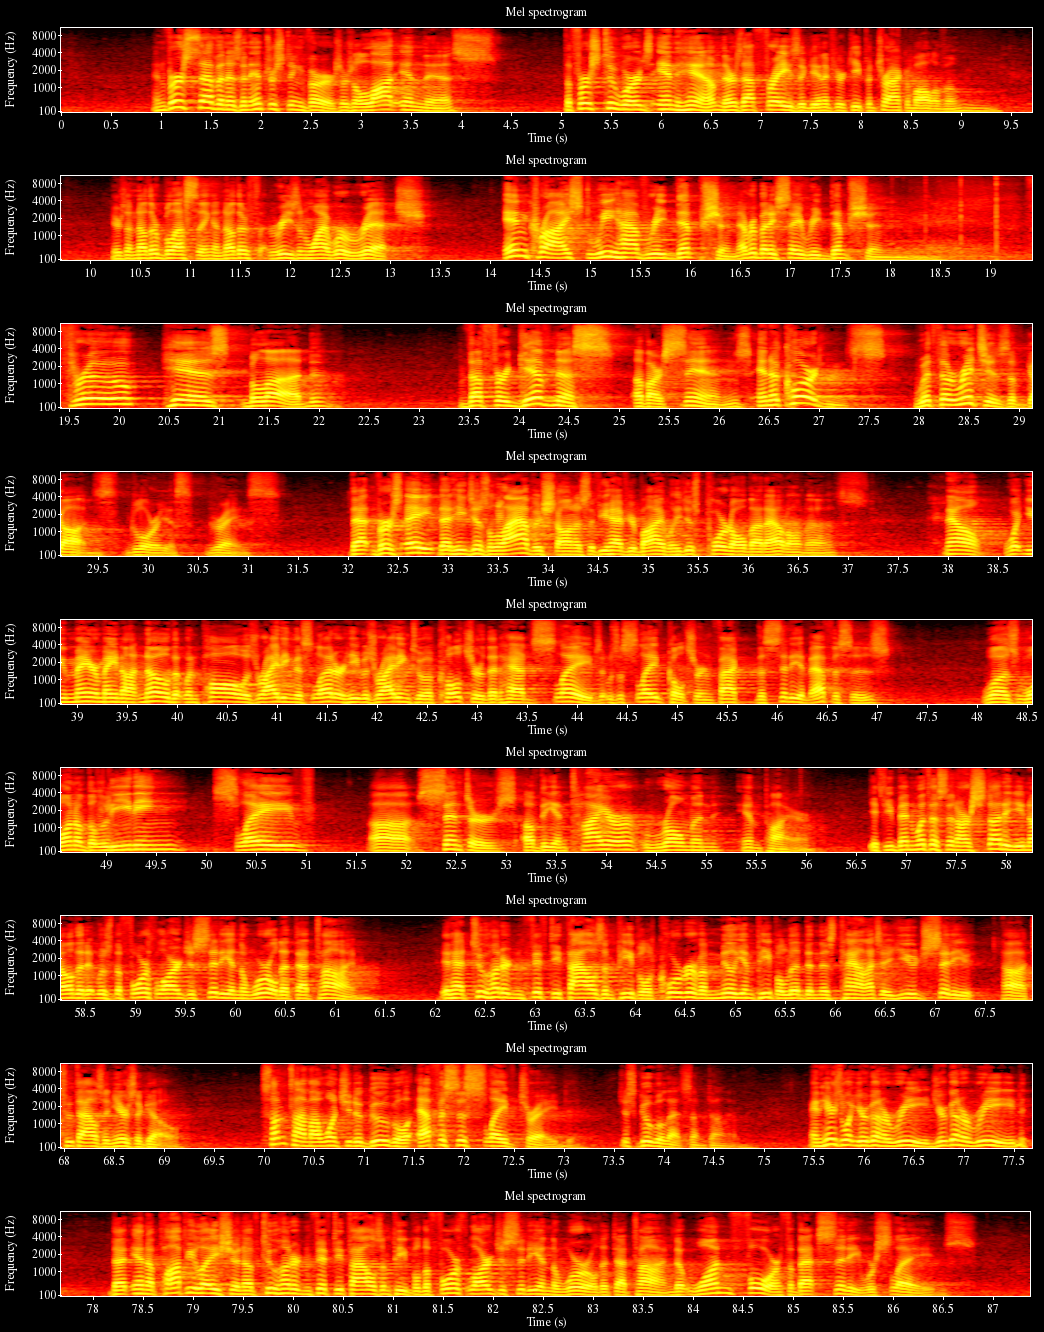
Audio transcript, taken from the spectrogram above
And verse 7 is an interesting verse. There's a lot in this. The first two words, in Him, there's that phrase again if you're keeping track of all of them. Here's another blessing, another th- reason why we're rich. In Christ, we have redemption. Everybody say redemption. Through his blood, the forgiveness of our sins in accordance with the riches of God's glorious grace. That verse 8 that he just lavished on us, if you have your Bible, he just poured all that out on us. Now, what you may or may not know that when Paul was writing this letter, he was writing to a culture that had slaves. It was a slave culture. In fact, the city of Ephesus was one of the leading slave uh, centers of the entire Roman Empire. If you've been with us in our study, you know that it was the fourth largest city in the world at that time. It had 250,000 people, a quarter of a million people lived in this town. That's a huge city uh, 2,000 years ago. Sometime I want you to Google Ephesus slave trade. Just Google that sometime. And here's what you're going to read you're going to read that in a population of 250,000 people, the fourth largest city in the world at that time, that one fourth of that city were slaves.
